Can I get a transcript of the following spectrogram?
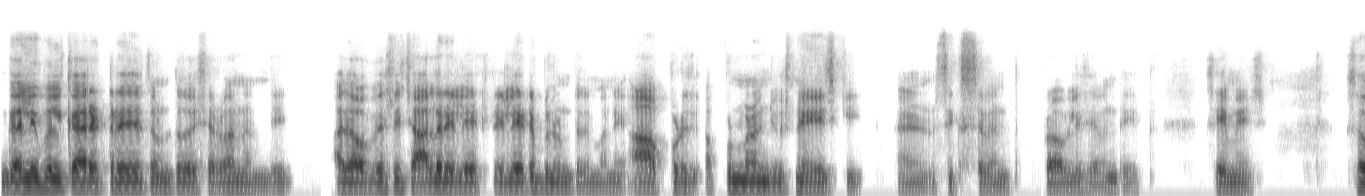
గల్లిబుల్ క్యారెక్టర్ ఏదైతే ఉంటుందో శర్వానంద్‌ది అది ఆబ్వియస్‌లీ చాలా రిలేట్ రిలేటబుల్ ఉంటుంది మన అప్పుడు అప్పుడు మనం చూసిన ఏజ్‌కి. And sixth, seventh probably seventh, eighth same age. So,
